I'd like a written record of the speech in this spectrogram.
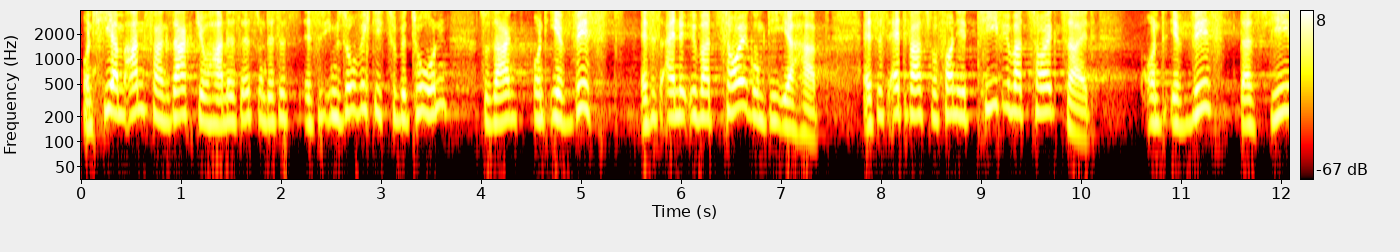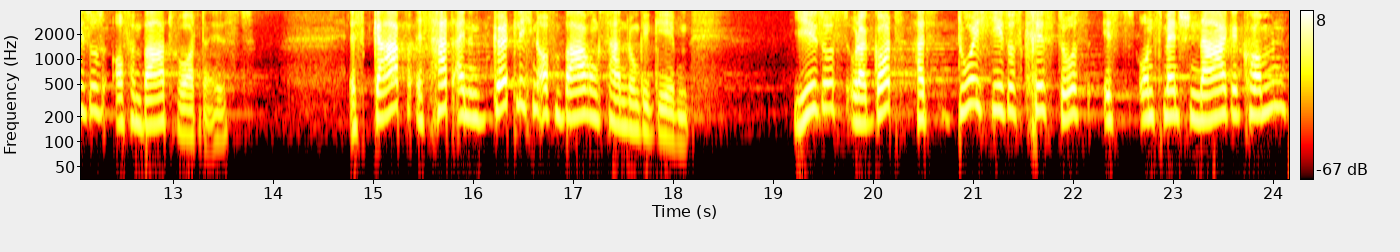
Und hier am Anfang sagt Johannes es, und es ist, es ist ihm so wichtig zu betonen, zu sagen, und ihr wisst, es ist eine Überzeugung, die ihr habt. Es ist etwas, wovon ihr tief überzeugt seid. Und ihr wisst, dass Jesus offenbart worden ist. Es gab, es hat einen göttlichen Offenbarungshandlung gegeben. Jesus oder Gott hat durch Jesus Christus ist uns Menschen nahegekommen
